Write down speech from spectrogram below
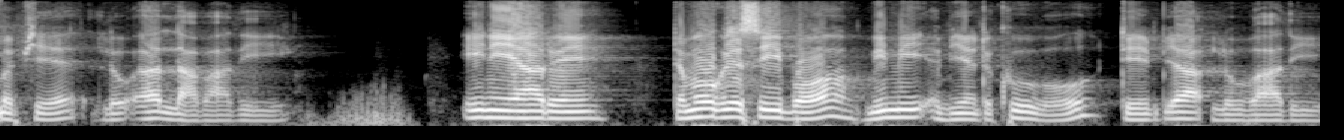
မဖြစ်လိုအပ်လာပါသည်ဤနေရာတွင်ဒီမိုကရေစီပေါ်မိမိအမြင်တစ်ခုကိုတင်ပြလိုပါသည်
